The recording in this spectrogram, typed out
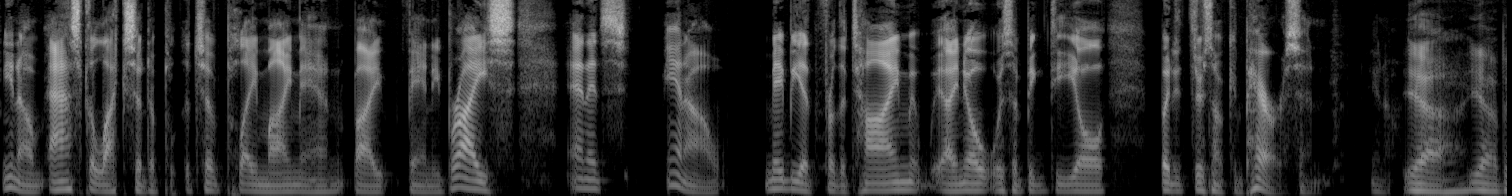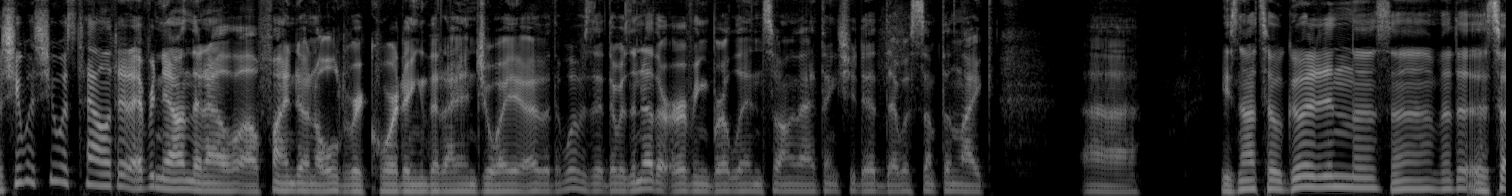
you know, ask Alexa to to play My Man by Fanny Brice, and it's you know maybe for the time I know it was a big deal, but it, there's no comparison. You know, Yeah, yeah, but she was she was talented. Every now and then I'll I'll find an old recording that I enjoy. Uh, what was it? There was another Irving Berlin song that I think she did that was something like, uh, "He's not so good in the sun," but uh, so,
